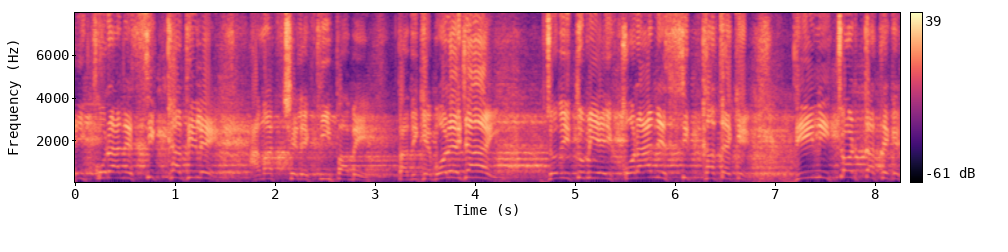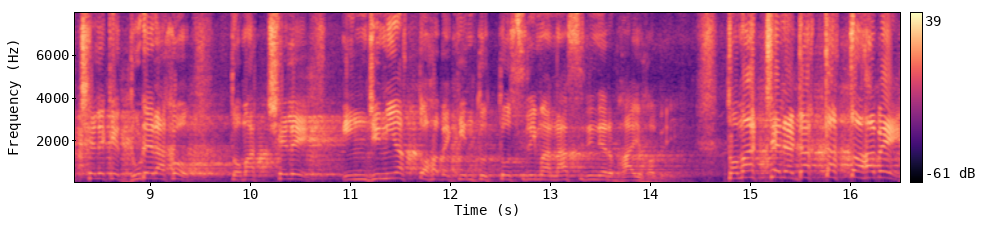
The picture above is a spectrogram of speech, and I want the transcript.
এই কোরআনের শিক্ষা দিলে আমার ছেলে কি পাবে? তাদেরকে বলে যায় যদি তুমি এই কোরআনের শিক্ষা থেকে, দিনই চর্চা থেকে ছেলেকে দূরে রাখো, তোমার ছেলে ইঞ্জিনিয়ার তো হবে, কিন্তু তসলিমা নাসরিনের ভাই হবে। তোমার ছেলে ডাক্তার তো হবে।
